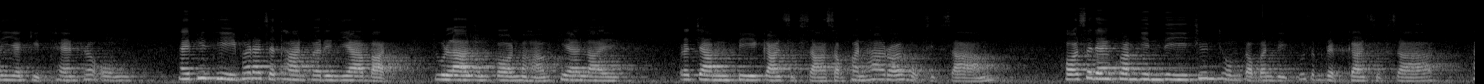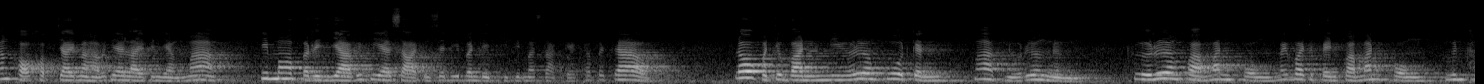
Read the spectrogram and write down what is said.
ณียกิจแทนพระองค์ ในพิธีพระราชทานปริญญาบัตรจุฬาลงกรณ์มหาวิทยาลัย ประจำปีการศึกษา 2563 ขอแสดงความยินดีชื่นชมต่อบัณฑิตผู้สำเร็จการศึกษา ทั้งขอขอบใจมหาวิทยาลัยเป็นอย่างมาก ที่มอบปริญญาวิทยาศาสตร์ดุษฎีบัณฑิตกิตติมศักดิ์แก่ข้าพเจ้า โลกปัจจุบันมีเรื่องพูดกันมากอยู่เรื่องหนึ่ง คือเรื่องความมั่นคง ไม่ว่าจะเป็นความมั่นคงพื้นฐ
